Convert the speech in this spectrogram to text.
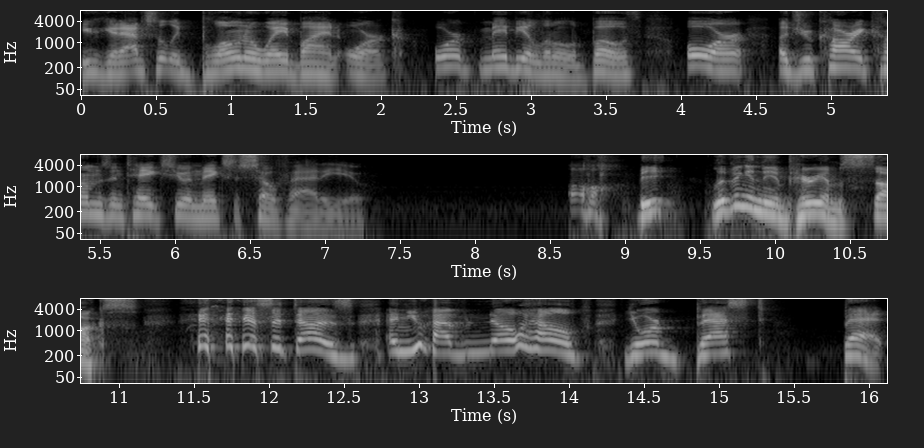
You could get absolutely blown away by an orc, or maybe a little of both. Or a Drukhari comes and takes you and makes a sofa out of you. Oh, Be- living in the Imperium sucks. yes, it does. And you have no help. Your best bet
